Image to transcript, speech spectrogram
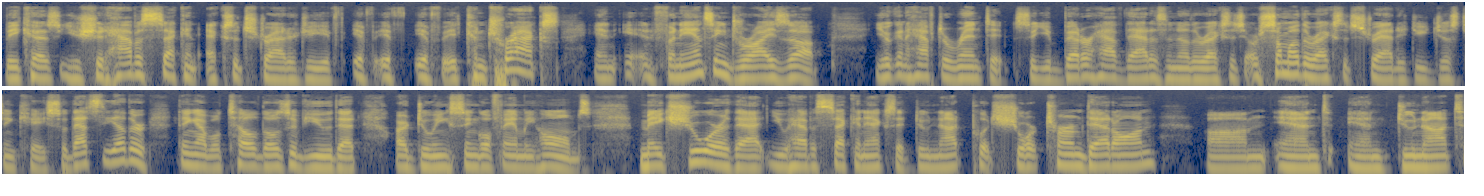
because you should have a second exit strategy. If if if, if it contracts and, and financing dries up, you're going to have to rent it. So you better have that as another exit or some other exit strategy just in case. So that's the other thing I will tell those of you that are doing single family homes. Make sure that you have a second exit. Do not put short term debt on. Um, and and do not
